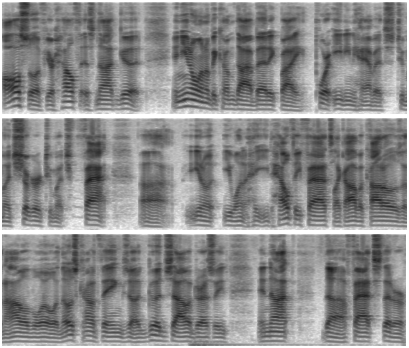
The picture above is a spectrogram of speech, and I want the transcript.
also if your health is not good. And you don't want to become diabetic by poor eating habits, too much sugar, too much fat. Uh, you know, you want to eat healthy fats like avocados and olive oil and those kind of things, uh, good salad dressing, and not the fats that are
